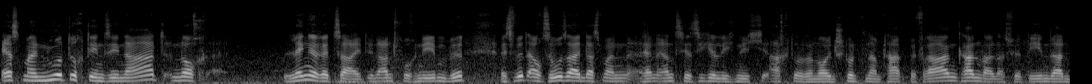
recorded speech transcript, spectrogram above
erstmal nur durch den Senat noch längere Zeit in Anspruch nehmen wird. Es wird auch so sein, dass man Herrn Ernst hier sicherlich nicht acht oder neun Stunden am Tag befragen kann, weil das für den dann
